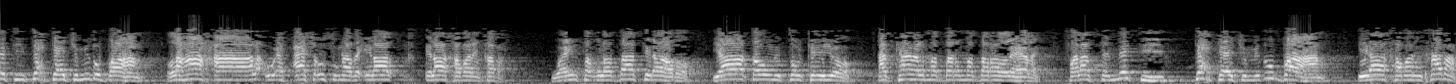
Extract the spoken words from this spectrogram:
matii taxtaaju mid u baahan lahaa xaala uu afcaasha u sugnaaday ilaa khabarin khabar. Wain taqul haddaad tidhaahdo yaa qawmi tolkayo qad kaana almadaru madaran la helay. Falasta matihid taxtaaju mid u baahan ilaa khabarin khabar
